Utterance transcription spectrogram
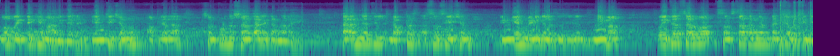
व वैद्यकीय महाविद्यालय यांची चमून आपल्याला संपूर्ण सहकार्य करणार आहे. कारंजातील doctors association Indian medical association NIMA व इतर सर्व संस्था संघटनांच्या वतीने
